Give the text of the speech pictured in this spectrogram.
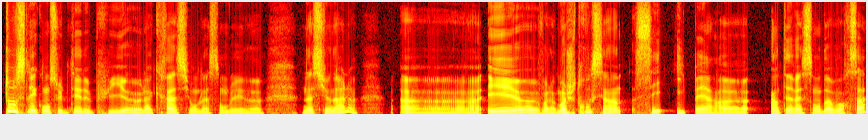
tous les consulter depuis euh, la création de l'Assemblée euh, nationale. Euh, et euh, voilà, moi je trouve que c'est hyper euh, intéressant d'avoir ça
